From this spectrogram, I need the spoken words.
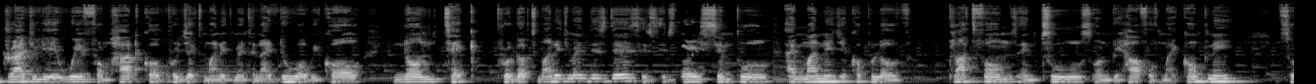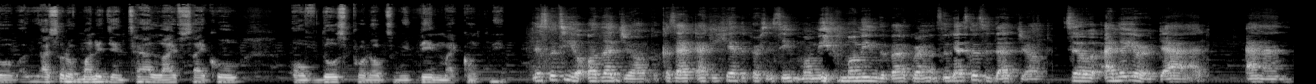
gradually away from hardcore project management and I do what we call non tech product management these days. It's, it's very simple. I manage a couple of platforms and tools on behalf of my company. So I sort of manage the entire life cycle of those products within my company. Let's go to your other job because I, I can hear the person saying mommy, mommy in the background. So let's go to that job. So I know you're a dad and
